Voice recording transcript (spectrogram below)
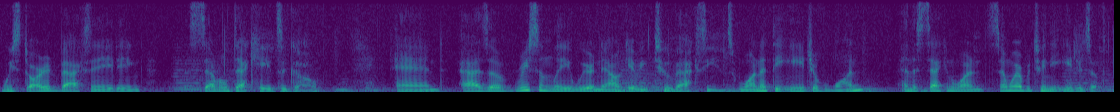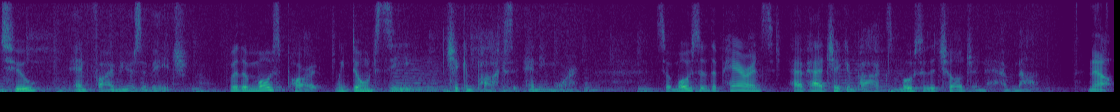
We started vaccinating several decades ago and as of recently, we are now giving two vaccines, one at the age of one, and the second one somewhere between the ages of two and five years of age. For the most part, we don't see chickenpox anymore. So most of the parents have had chickenpox, most of the children have not. Now,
